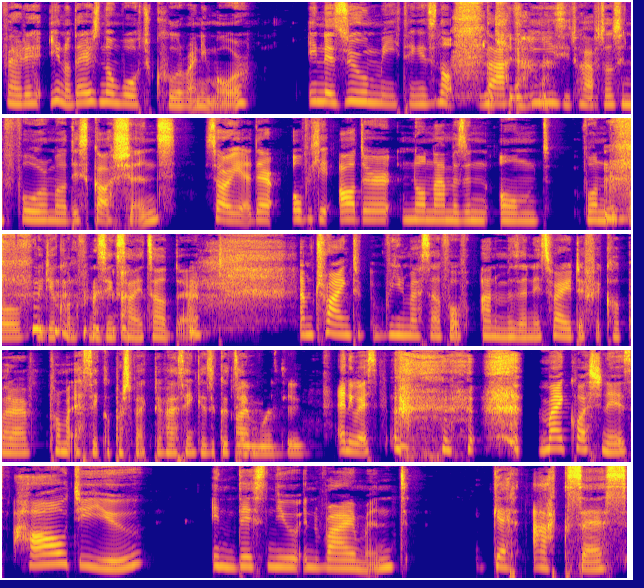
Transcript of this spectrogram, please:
very, you know, there's no water cooler anymore. In a Zoom meeting, it's not that yeah. easy to have those informal discussions. Sorry, there are obviously other non Amazon owned wonderful video conferencing sites out there. I'm trying to wean myself off Amazon. It's very difficult, but I, from an ethical perspective, I think it's a good thing. I'm with you. Anyways, my question is how do you, in this new environment, get access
